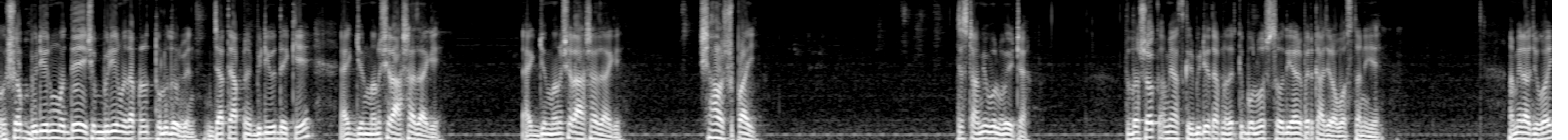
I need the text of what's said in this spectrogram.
ওইসব ভিডিওর মধ্যে, এইসব ভিডিওর মধ্যে আপনারা তুলে ধরবেন, যাতে আপনার ভিডিও দেখে একজন মানুষের আশা জাগে। একজন মানুষের আশা জাগে, সাহস পাই। জাস্ট আমি বলব এটা। তো দর্শক, আমি আজকের ভিডিওতে আপনাদেরকে বলব সৌদি আরবের কাজের অবস্থা নিয়ে। আমি রাজু ভাই,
